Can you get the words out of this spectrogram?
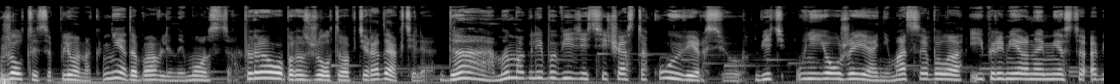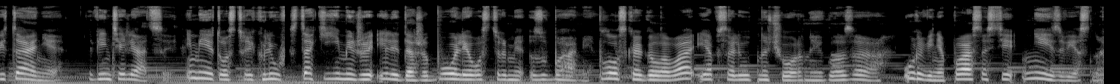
Желтый цыпленок. Недобавленный монстр. Прообраз желтого птеродактиля. Да, мы могли бы видеть сейчас такую версию. Ведь у нее уже и анимация была, и примерное место обитания вентиляции. Имеет острый клюв с такими же или даже более острыми зубами. Плоская голова и абсолютно черные глаза. Уровень опасности неизвестно.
